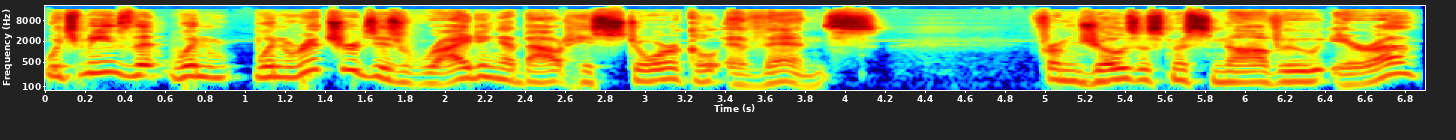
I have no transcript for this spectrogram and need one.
Which means that when, when Richards is writing about historical events from Joseph Smith's Nauvoo era,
